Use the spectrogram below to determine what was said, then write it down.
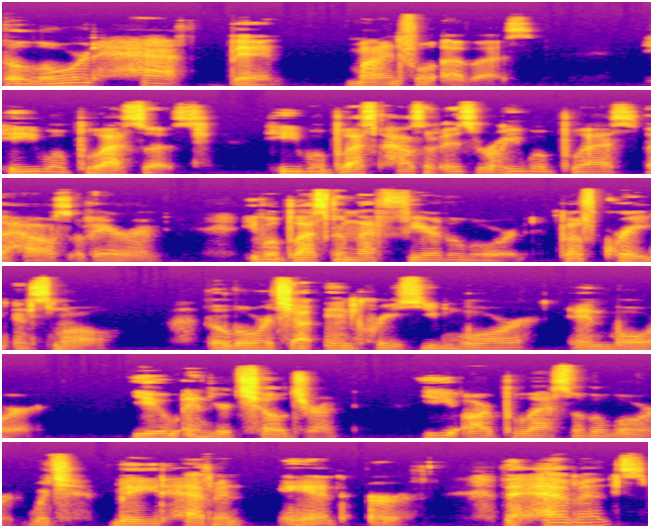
The Lord hath been mindful of us. He will bless us. He will bless the house of Israel. He will bless the house of Aaron. He will bless them that fear the Lord, both great and small. The Lord shall increase you more and more, you and your children. Ye are blessed of the Lord, which made heaven and earth. The heavens,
